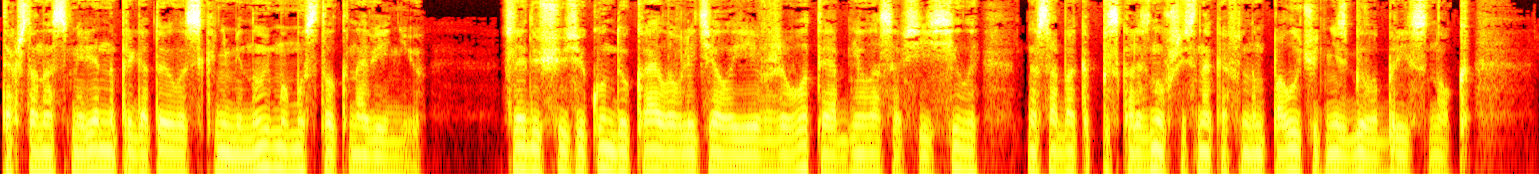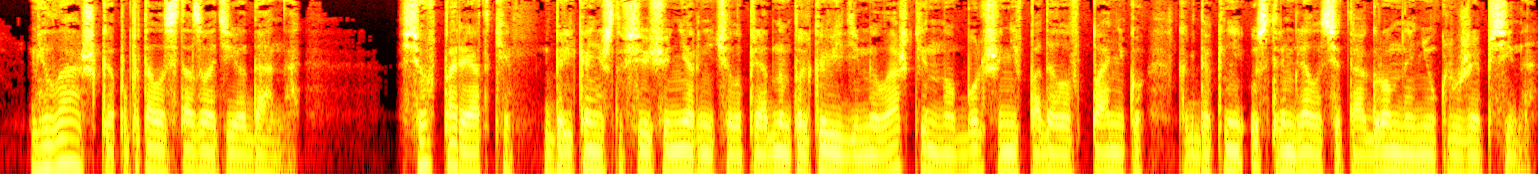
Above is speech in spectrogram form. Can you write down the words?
так что она смиренно приготовилась к неминуемому столкновению. В следующую секунду Кайла влетела ей в живот и обняла со всей силы, но собака, поскользнувшись на кафельном полу, чуть не сбила Бри с ног. «Милашка!» — попыталась отозвать ее Дана — все в порядке. Бри, конечно, все еще нервничала при одном только виде милашки, но больше не впадала в панику, когда к ней устремлялась эта огромная неуклюжая псина.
